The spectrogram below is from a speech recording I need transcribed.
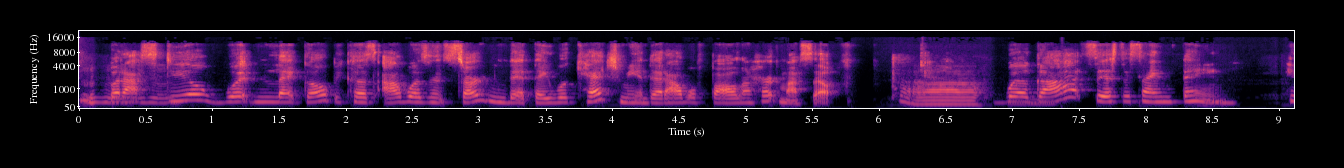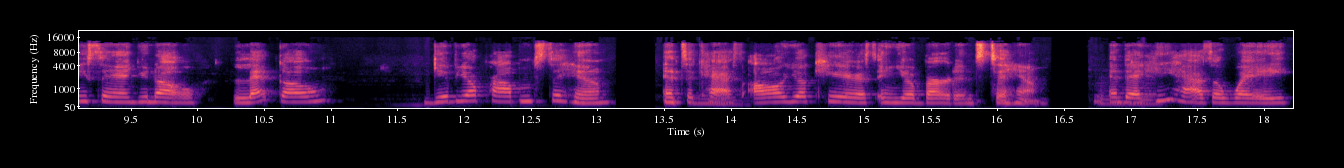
Mm-hmm, but I mm-hmm. still wouldn't let go because I wasn't certain that they would catch me and that I would fall and hurt myself. Uh, well, mm-hmm. God says the same thing. He's saying, you know, let go, give your problems to Him, and to cast all your cares and your burdens to Him mm-hmm. and that mm-hmm. He has a way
